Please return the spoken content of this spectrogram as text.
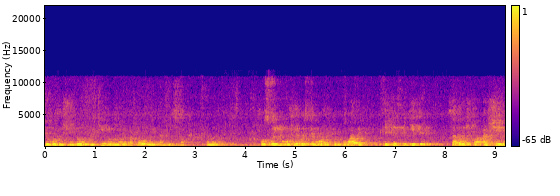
сьогоднішніх до укриттів, воно розраховане і там дійсно воно по своїм можливостям можуть перебувати не тільки діти садочка, а ще ми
